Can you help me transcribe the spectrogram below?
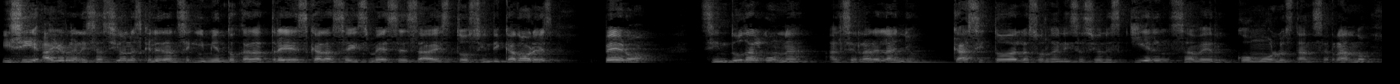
Y sí, hay organizaciones que le dan seguimiento cada tres, cada seis meses a estos indicadores, pero sin duda alguna, al cerrar el año, casi todas las organizaciones quieren saber cómo lo están cerrando.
